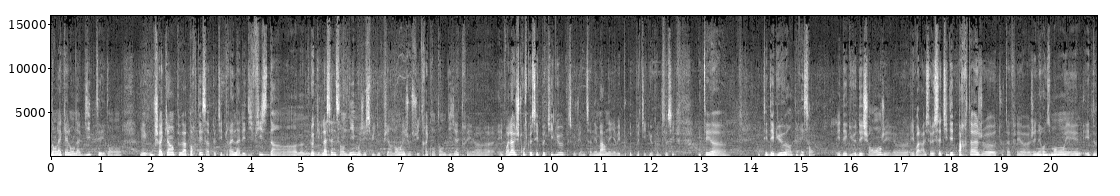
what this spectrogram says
dans laquelle on habite et, dans, et, où chacun peut apporter sa petite graine à l'édifice d'un. La Seine-Saint-Denis, moi, j'y suis depuis un an et je suis très contente d'y être. Et, euh, et, voilà, je trouve que ces petits lieux, parce que je viens de Seine-et-Marne et il y avait beaucoup de petits lieux comme ceci, étaient, étaient des lieux intéressants et des lieux d'échange. Et, euh, voilà, cette idée de partage euh, tout à fait euh, généreusement et, de,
